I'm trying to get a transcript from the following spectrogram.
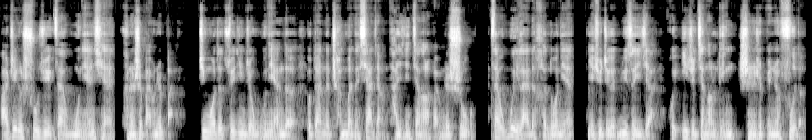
而这个数据在五年前可能是百分之百。经过这最近这五年的不断的成本的下降，它已经降到了百分之十五。在未来的很多年，也许这个绿色溢价会一直降到零，甚至是变成负的。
